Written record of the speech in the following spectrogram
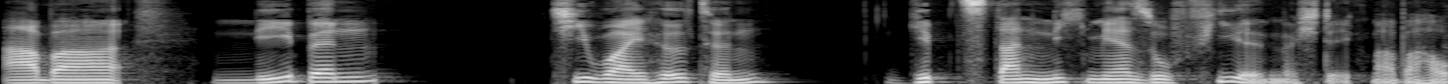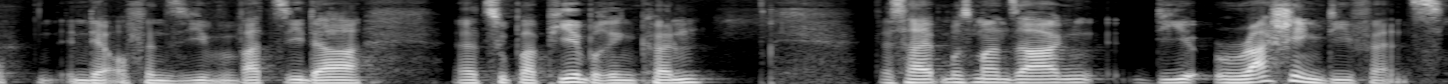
aber neben T.Y. Hilton gibt's dann nicht mehr so viel, möchte ich mal behaupten, in der Offensive, was sie da äh, zu Papier bringen können. Deshalb muss man sagen, die Rushing Defense,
